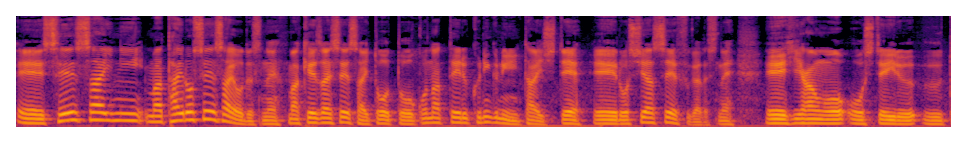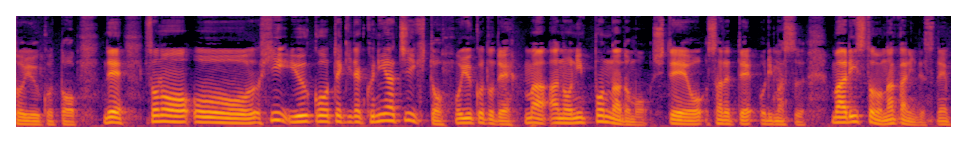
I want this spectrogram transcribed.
えー、制裁に、まあ、対ロ制裁をですね、まあ、経済制裁等々行っている国々に対して、えー、ロシア政府がですね、えー、批判をしているということ。でその非友好的な国や地域ということで、まあ、あの日本なども指定をされております、まあ、リストの中にですね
